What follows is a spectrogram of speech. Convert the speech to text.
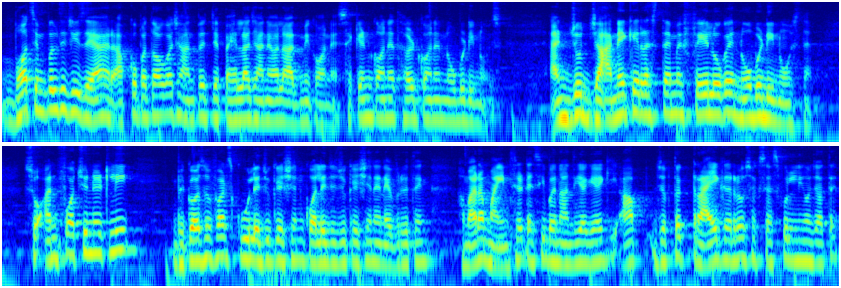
बहुत सिंपल सी चीज़ है यार। आपको पता होगा चाँद पे पहला जाने वाला आदमी कौन है? सेकंड कौन है? थर्ड कौन है? नो बडी नोज़ एंड जो जाने के रास्ते में फेल हो गए nobody knows them so unfortunately because of our school education college education and everything हमारा माइंडसेट ऐसी बना दिया गया है कि आप जब तक ट्राई कर रहे हो सक्सेसफुल नहीं हो जाते,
